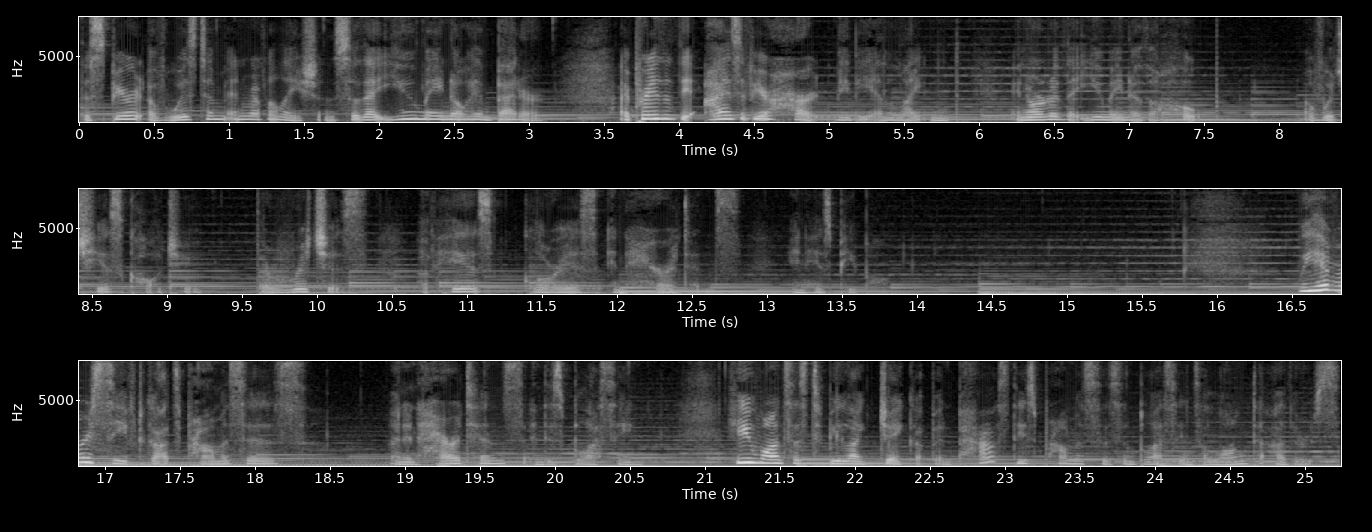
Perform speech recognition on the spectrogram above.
the spirit of wisdom and revelation so that you may know him better. I pray that the eyes of your heart may be enlightened in order that you may know the hope of which he has called you, the riches of his glorious inheritance in his people. We have received God's promises, an inheritance, and his blessing. He wants us to be like Jacob and pass these promises and blessings along to others.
